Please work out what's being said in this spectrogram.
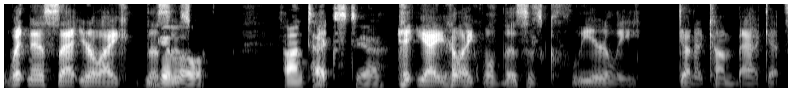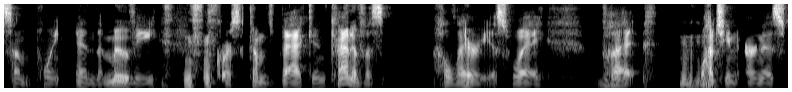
witness that you're like this you is, a little context. Yeah, yeah, you're like, well, this is clearly gonna come back at some point in the movie. of course, it comes back in kind of a hilarious way. But mm-hmm. watching Ernest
